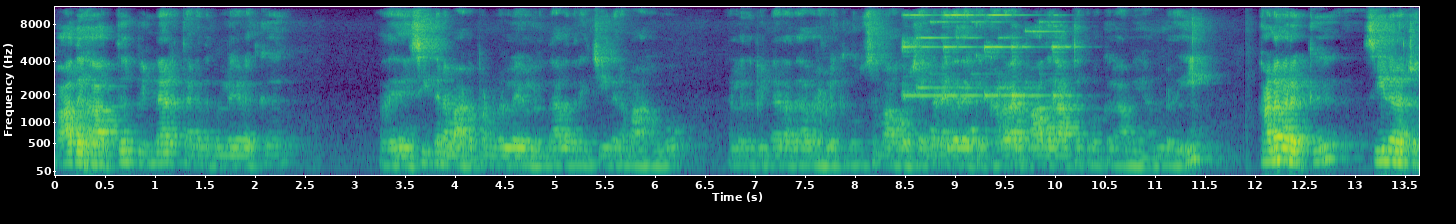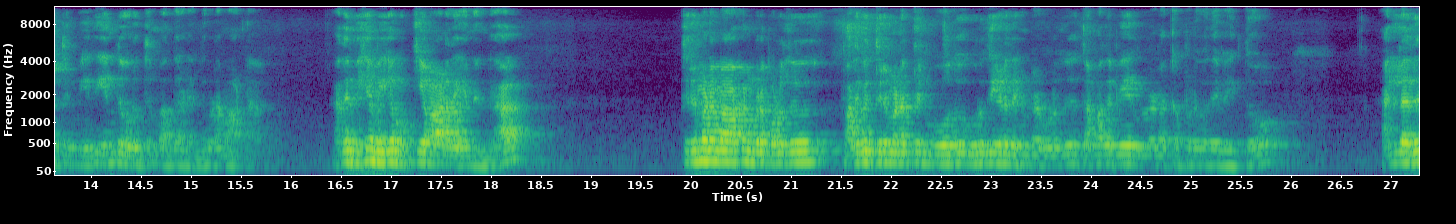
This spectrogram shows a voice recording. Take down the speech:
பாதுகாத்து பின்னர் தனது பிள்ளைகளுக்கு அதை சீதனமாக பெண் பிள்ளைகள் இருந்தால் அதனை சீதனமாகவோ அல்லது பின்னர் அது அவர்களுக்கு மும்சமாகவோ சென்றடைவதற்கு கணவர் பாதுகாத்து கொடுக்கலாமே அன்றி கணவருக்கு சீதன சொத்தின் மீது எந்த ஒருத்தும் வந்து அடைந்து விட மாட்டார். அது மிக மிக முக்கியமானது ஏனென்றால் திருமணமாகின்ற பொழுது பதவி திருமணத்தின் போது உறுதி எழுதுகின்ற பொழுது தமது பெயர் உள்ளடக்கப்படுவதை வைத்தோ அல்லது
